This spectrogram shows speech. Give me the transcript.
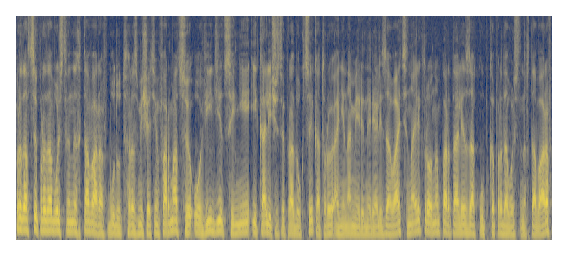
Продавцы продовольственных товаров будут размещать информацию о виде, цене и количестве продукции, которую они намерены реализовать на электронном портале «Закупка продовольственных товаров»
